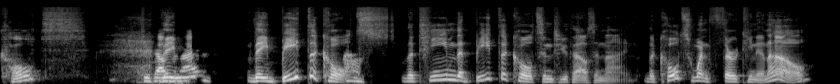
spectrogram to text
Colts? They, 2009? they beat the Colts, the team that beat the Colts in 2009. The Colts went 13 and 0.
